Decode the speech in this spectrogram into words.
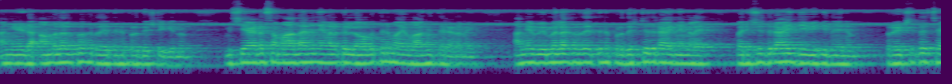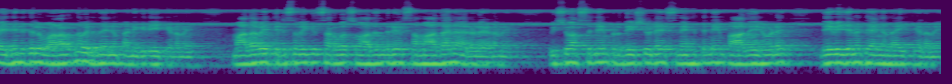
അങ്ങയുടെ അമലോത്ഭ ഹൃദയത്തിന് പ്രതിഷ്ഠിക്കുന്നു. മിശിയായുടെ സമാധാനം ഞങ്ങൾക്ക് ലോകത്തിനുമായി വാങ്ങിത്തരണമേ. അങ്ങ് വിമല ഹൃദയത്തിന് പ്രതിഷ്ഠിതരായ ഞങ്ങളെ പരിശുദ്ധരായി ജീവിക്കുന്നതിനും പ്രേക്ഷിത ചൈതന്യത്തിൽ വളർന്നു വരുന്നതിനും അനുഗ്രഹിക്കണമേ. മാതാവെ തിരുസഭയ്ക്ക് സർവ സ്വാതന്ത്ര്യവും സമാധാനം അരുളയണമേ വിശ്വാസത്തിന്റെയും പ്രതീക്ഷയുടെയും സ്നേഹത്തിന്റെയും പാതയിലൂടെ ദൈവജനത്തെ അങ്ങ് നയിക്കണമേ.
